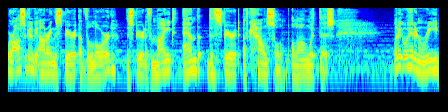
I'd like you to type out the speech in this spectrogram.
We're also going to be honoring the Spirit of the Lord, the Spirit of might, and the Spirit of counsel along with this. Let me go ahead and read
